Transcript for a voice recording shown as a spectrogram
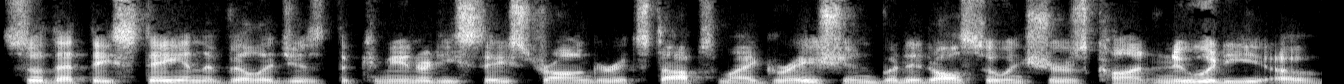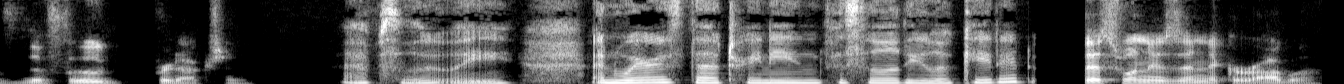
so that they stay in the villages the community stays stronger it stops migration but it also ensures continuity of the food production absolutely and where is the training facility located this one is in nicaragua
